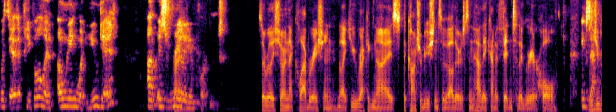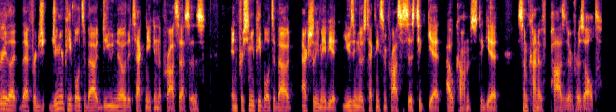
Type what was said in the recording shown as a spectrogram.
with the other people and owning what you did um, is really right. important. So really showing that collaboration, like you recognize the contributions of others and how they kind of fit into the greater whole. Exactly. Would you agree that that for junior people, it's about do you know the technique and the processes, and for senior people, it's about actually maybe using those techniques and processes to get outcomes, to get some kind of positive result.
